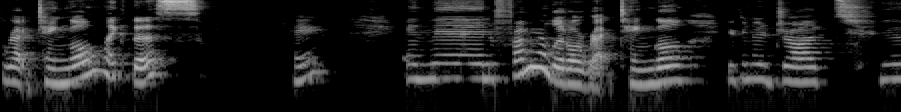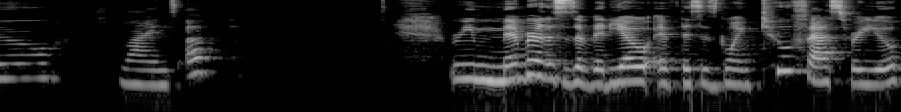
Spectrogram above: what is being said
rectangle like this. Okay, and then from your little rectangle, you're going to draw two lines up Remember, this is a video. If this is going too fast for you,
